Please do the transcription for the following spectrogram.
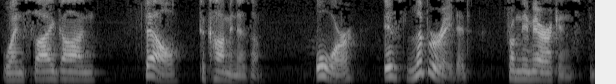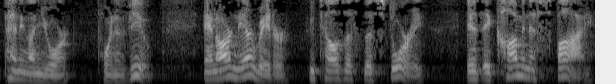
when Saigon fell to communism or is liberated from the Americans, depending on your point of view. And our narrator, who tells us this story, is a communist spy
